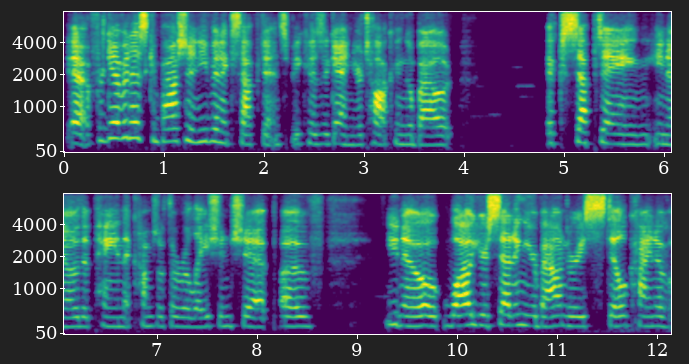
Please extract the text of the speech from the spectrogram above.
yeah forgiveness compassion and even acceptance because again you're talking about accepting you know the pain that comes with a relationship of you know while you're setting your boundaries still kind of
